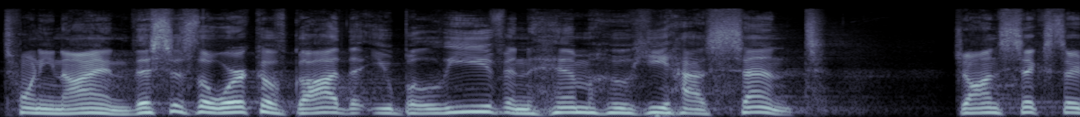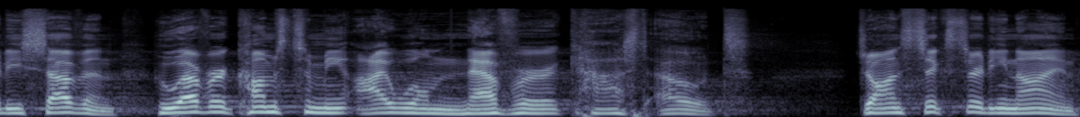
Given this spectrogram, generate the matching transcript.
29, this is the work of God that you believe in him who he has sent. John 6 37, whoever comes to me, I will never cast out. John 6 39,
